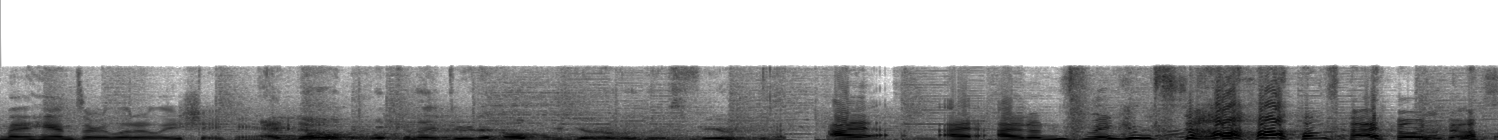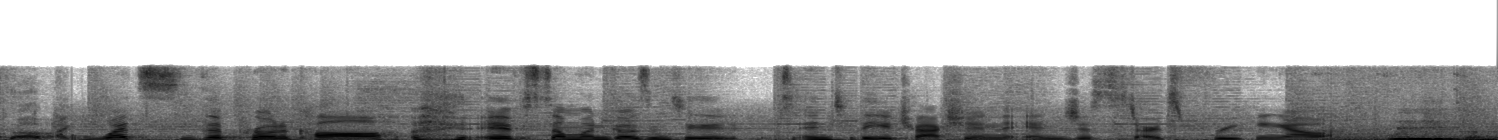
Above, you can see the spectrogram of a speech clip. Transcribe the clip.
my hands are literally shaking. I know, but what can I do to help you get over this fear? I, I, I don't make him stop. I don't know. Stop. What's the protocol if someone goes into into the attraction and just starts freaking out? We eat them.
